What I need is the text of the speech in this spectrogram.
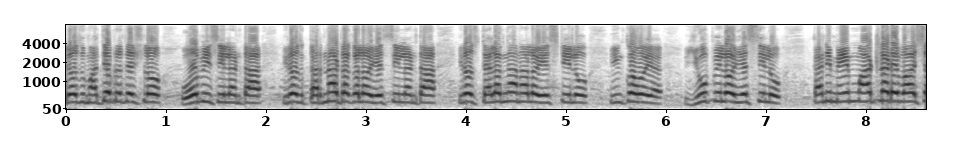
ఈరోజు మధ్యప్రదేశ్లో ఓబీసీలు అంట ఈరోజు కర్ణాటకలో ఎస్సీలు అంట ఈరోజు తెలంగాణలో ఎస్టీలు ఇంకో యూపీలో ఎస్సీలు. కానీ మేము మాట్లాడే భాష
